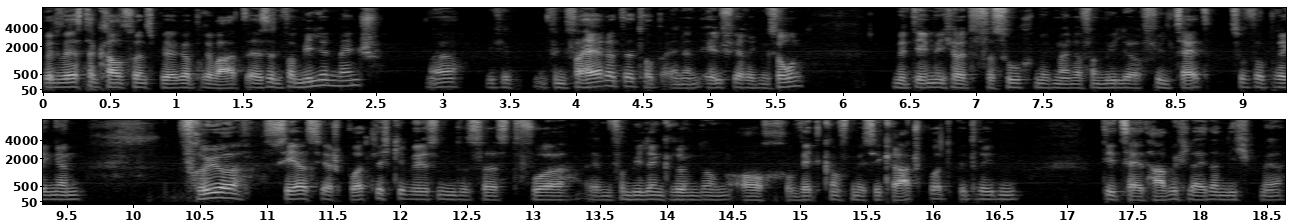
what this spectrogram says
Gut, wer ist der Karl Freundsberger privat? Er ist ein Familienmensch. Ja, ich bin verheiratet, habe einen elfjährigen Sohn, mit dem ich halt versuche, mit meiner Familie auch viel Zeit zu verbringen. Früher sehr, sehr sportlich gewesen, das heißt vor Familiengründung auch wettkampfmäßig Radsport betrieben. Die Zeit habe ich leider nicht mehr.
